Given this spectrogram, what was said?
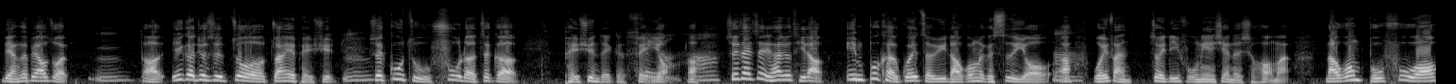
两个标准，嗯，啊，一个就是做专业培训，嗯，所以雇主付了这个培训的一个费用啊，所以在这里他就提到，因不可归责于劳工的一个事由啊，违反最低服务年限的时候嘛，劳工不付哦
